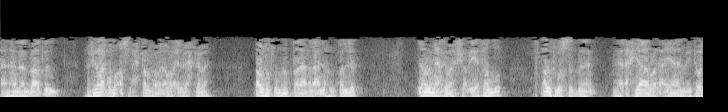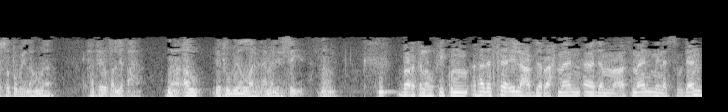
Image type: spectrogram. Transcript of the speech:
عن هذا الباطل ففراقه أصلح ترفع الأمر إلى المحكمة. أو تطلب منه الطلاق لعله يطلق أو المحكمة الشرعية تنظر أو توسط من من الأخيار والأعيان من يتوسط بينهما حتى يطلقها. نعم أو يتوب إلى الله من عمله السيء. نعم. بارك الله فيكم. هذا السائل عبد الرحمن آدم عثمان من السودان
